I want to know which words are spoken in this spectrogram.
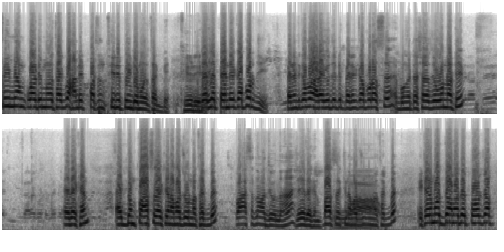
প্রিমিয়াম কোয়ালিটির মধ্যে থাকবে হান্ড্রেড পার্সেন্ট থ্রি প্রিন্টের মধ্যে থাকবে। এটা যে প্যান্টের কাপড় জি প্যান্টের কাপড় আড়াই গজ প্যান্টের কাপড় আছে এবং এটার সাথে যে ওড়নাটি এই দেখেন একদম পাঁচ রাখেন আমার জন্য থাকবে। পাঁচ নামাজে না হ্যাঁ? যে দেখেন পাঁচ রাখেন আমার জন্য থাকবে। এটার মধ্যে আমাদের পর্যাপ্ত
